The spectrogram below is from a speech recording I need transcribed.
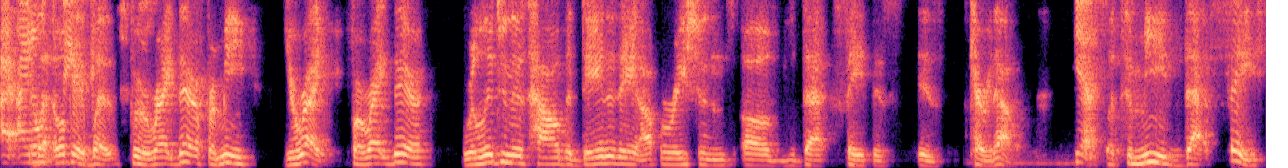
I, I, don't but, Okay, but for right there, for me, you're right. For right there, religion is how the day-to-day operations of that faith is is carried out. Yes. But to me, that faith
